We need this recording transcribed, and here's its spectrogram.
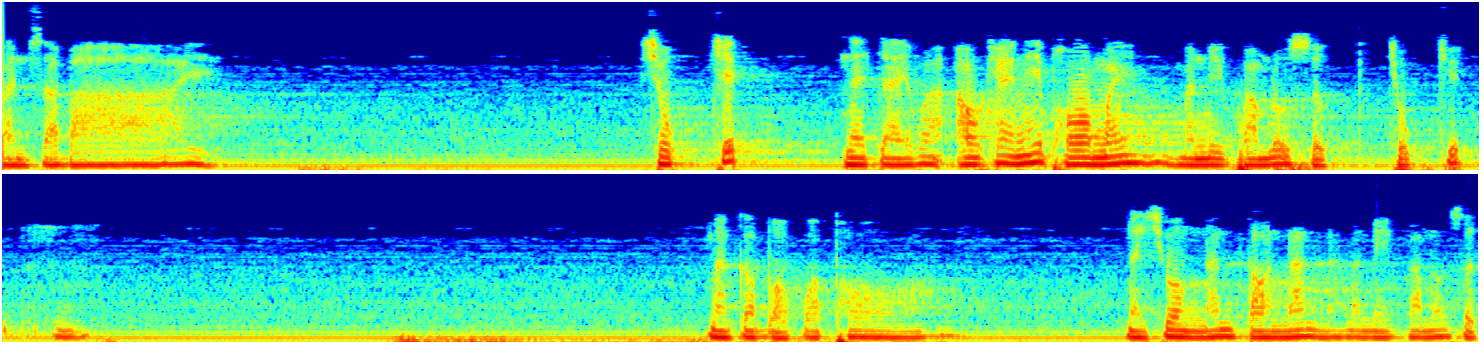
มันสบาย ฉุกคิด ในใจว่าเอาแค่นี้พอไหม มันมีความรู้สึกฉุกคิด มันก็บอกว่าพอ ในช่วงนั้นตอนนั้นมันมีความรู้สึก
